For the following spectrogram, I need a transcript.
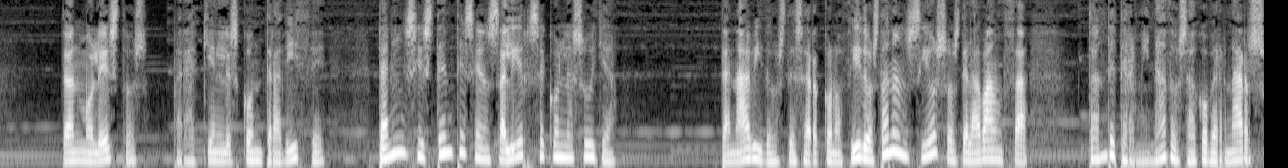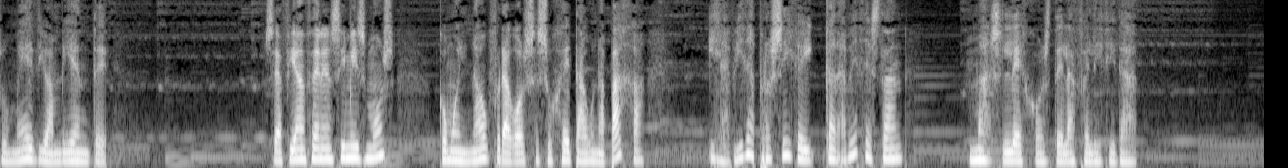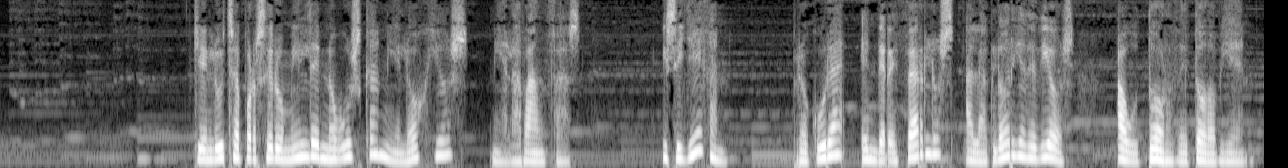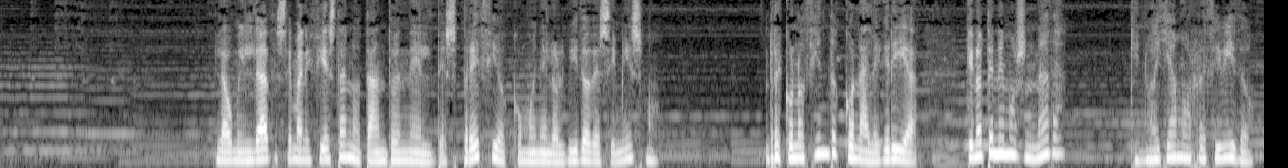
tan molestos para quien les contradice, tan insistentes en salirse con la suya, tan ávidos de ser conocidos, tan ansiosos de alabanza, tan determinados a gobernar su medio ambiente. Se afiancen en sí mismos como el náufrago se sujeta a una paja, y la vida prosigue y cada vez están más lejos de la felicidad. Quien lucha por ser humilde no busca ni elogios ni alabanzas, y si llegan, procura enderezarlos a la gloria de Dios, autor de todo bien. La humildad se manifiesta no tanto en el desprecio como en el olvido de sí mismo, reconociendo con alegría que no tenemos nada que no hayamos recibido,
